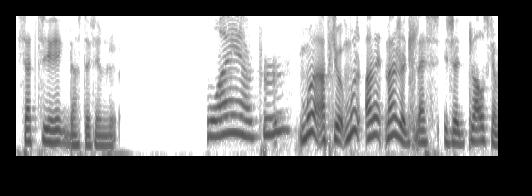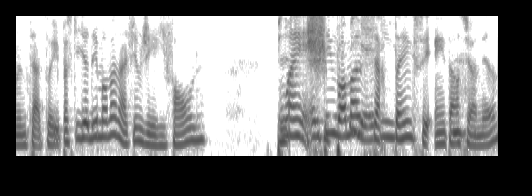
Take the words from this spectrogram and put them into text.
satirique dans ce film-là. Ouais, un peu. Moi, en tout cas, moi, honnêtement, je le, classe, je le classe comme une satire. Parce qu'il y a des moments dans le film, j'ai ri fort, là. Puis Ouais, je suis pas aussi, mal certain que c'est intentionnel.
